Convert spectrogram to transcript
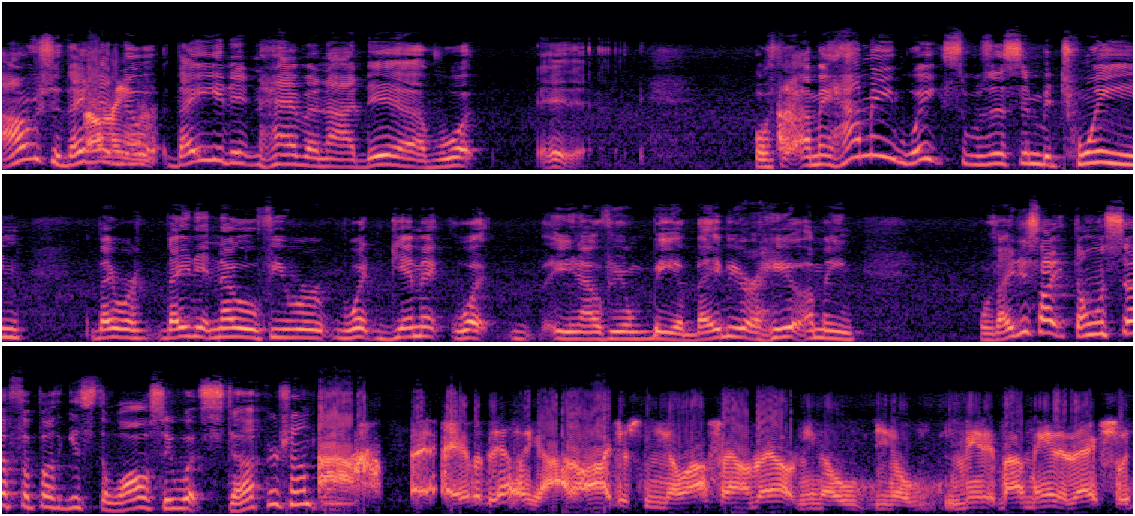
obviously they I had mean- no, they didn't have an idea of what. It, well, I mean, how many weeks was this in between? They were they didn't know if you were what gimmick, what you know, if you're gonna be a baby or a heel. I mean, were they just like throwing stuff up against the wall, see what stuck or something? Uh, evidently, I, I just, you know, I found out, you know, you know, minute by minute, actually.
